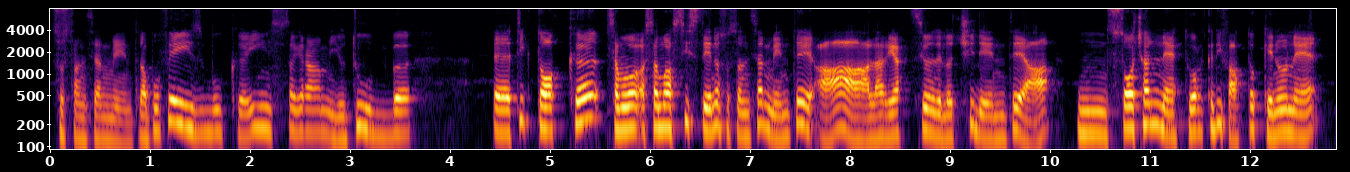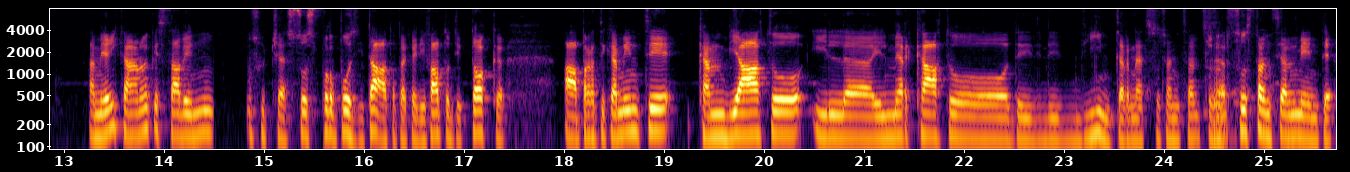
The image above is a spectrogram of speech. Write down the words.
sostanzialmente. Dopo Facebook, Instagram, YouTube, eh, TikTok, stiamo, stiamo assistendo sostanzialmente alla reazione dell'Occidente a un social network di fatto che non è americano e che sta avendo un successo spropositato, perché di fatto TikTok ha praticamente cambiato il, il mercato di, di- di internet sostanzia- Certo. sostanzialmente.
